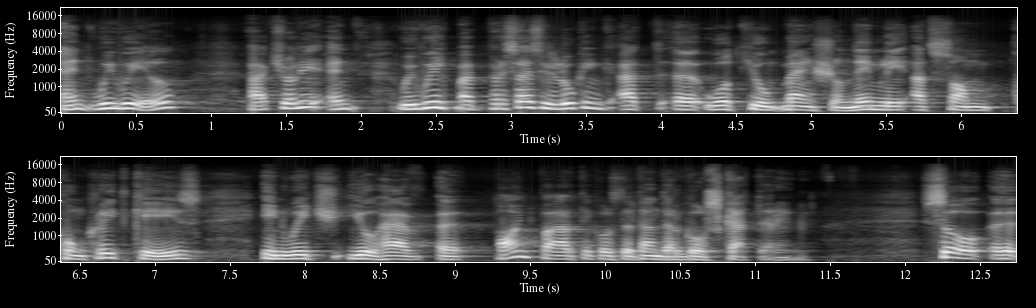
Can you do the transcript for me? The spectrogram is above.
And we will, actually, and we will by precisely looking at uh, what you mentioned, namely at some concrete case in which you have uh, point particles that undergo scattering. So, uh,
